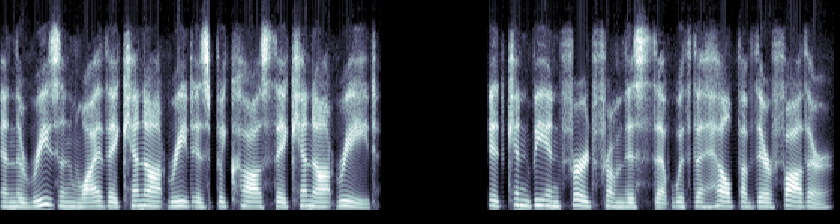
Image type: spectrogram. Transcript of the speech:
and the reason why they cannot read is because they cannot read. It can be inferred from this that with the help of their father,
